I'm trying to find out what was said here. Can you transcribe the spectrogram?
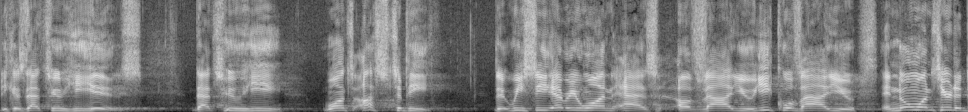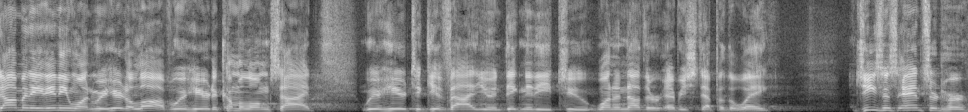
because that's who he is. That's who he wants us to be. That we see everyone as of value, equal value, and no one's here to dominate anyone. We're here to love, we're here to come alongside, we're here to give value and dignity to one another every step of the way. Jesus answered her,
